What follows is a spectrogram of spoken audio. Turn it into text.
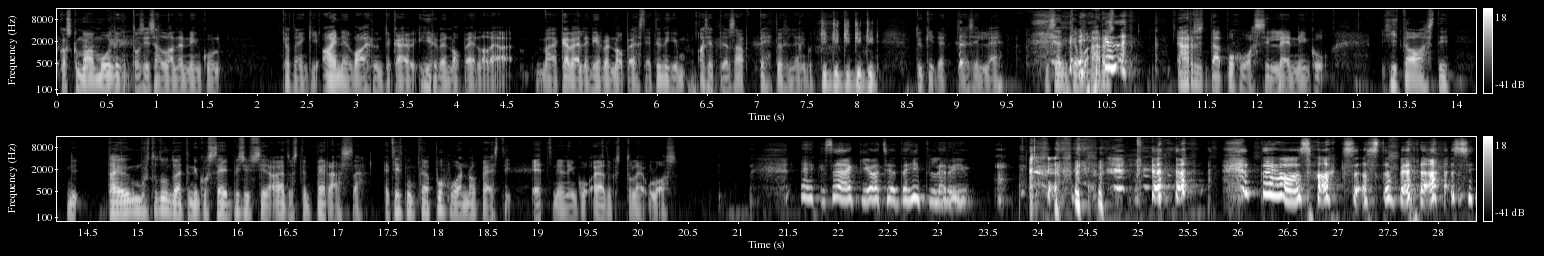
koska mä oon muutenkin tosi sellainen niin kuin, jotenkin aineenvaihdunta käy hirveän nopealla ja mä kävelen hirveän nopeasti, että jotenkin asiat pitää saada tehtyä silleen niin kuin tykitettyä silleen. Ja sen takia mua ärsyttää, ärsyttää puhua silleen niin kuin hitaasti, niin, tai musta tuntuu, että niin kuin se ei pysy siinä ajatusten perässä. Että sit mun pitää puhua nopeasti, että ne niin kuin ajatukset tulee ulos. Ehkä säkin oot sieltä Hitlerin teho Saksasta peräsi.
